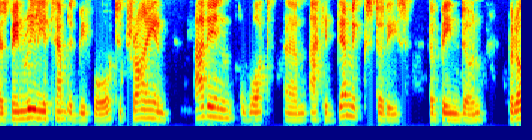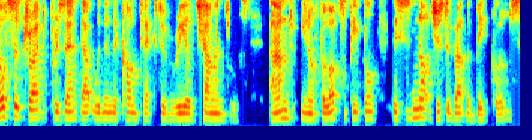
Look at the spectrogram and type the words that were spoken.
has been really attempted before, to try and add in what um, academic studies have been done, but also try to present that within the context of real challenges. And you know, for lots of people, this is not just about the big clubs.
